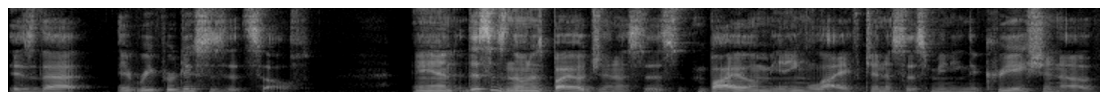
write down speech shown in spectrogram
is that it reproduces itself. And this is known as biogenesis, bio meaning life, genesis meaning the creation of,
